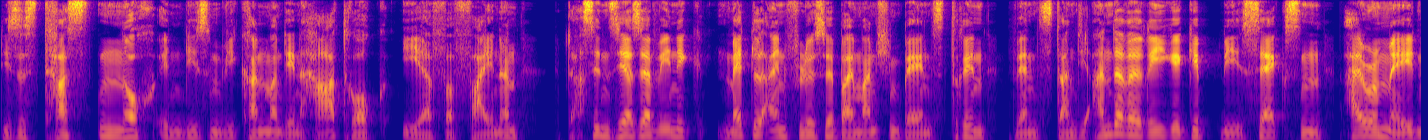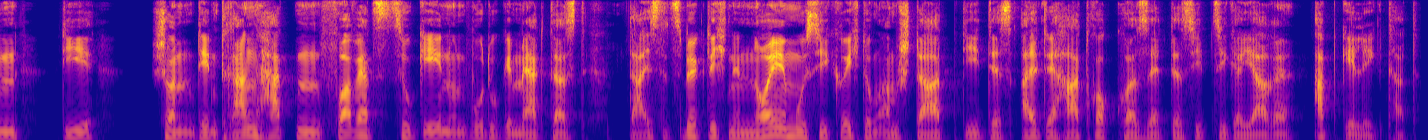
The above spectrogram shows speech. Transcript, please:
dieses Tasten noch in diesem, wie kann man den Hardrock eher verfeinern. Da sind sehr, sehr wenig Metal-Einflüsse bei manchen Bands drin. Wenn es dann die andere Riege gibt, wie Saxon, Iron Maiden, die schon den Drang hatten, vorwärts zu gehen und wo du gemerkt hast, da ist jetzt wirklich eine neue Musikrichtung am Start, die das alte Hardrock-Korsett der 70er Jahre abgelegt hat.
